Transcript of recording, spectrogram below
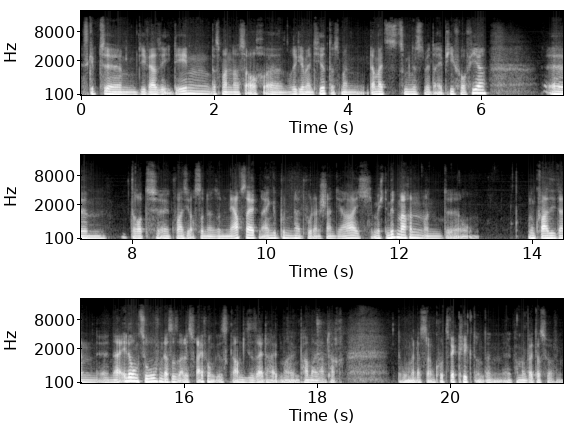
es gibt ähm, diverse Ideen, dass man das auch äh, reglementiert, dass man damals zumindest mit IPv4 ähm, dort äh, quasi auch so eine, so eine Nervseiten eingebunden hat, wo dann stand, ja, ich möchte mitmachen und äh, um quasi dann äh, eine Erinnerung zu rufen, dass das alles Freifunk ist, kam diese Seite halt mal ein paar Mal am Tag, wo man das dann kurz wegklickt und dann äh, kann man weiter surfen.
